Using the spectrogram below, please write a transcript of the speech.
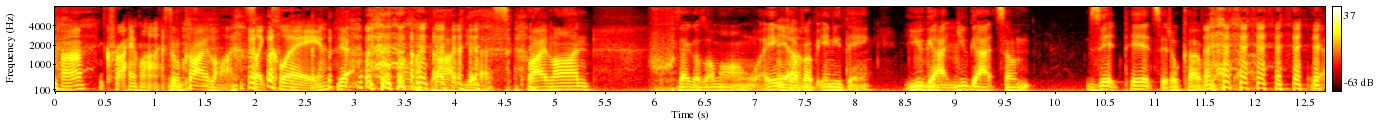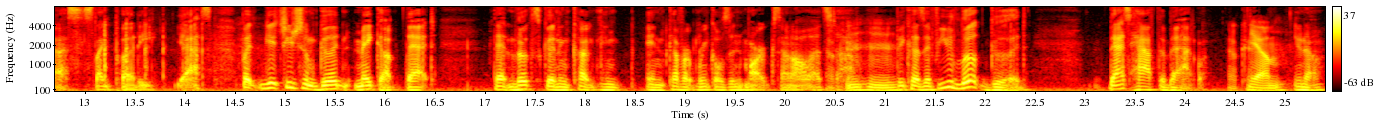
Huh? Kryolan. Some Kryolan. it's like clay. yeah. Oh my God. Yes. Kryolan. whew, That goes a long way. It can Yeah. Mm-hmm. cover up anything. You got you got some zit pits. It'll cover. it up. yes. It's like putty. Yes. But get you some good makeup that that looks good and co- can and cover up wrinkles and marks and all that stuff. Mm-hmm. Because if you look good, that's half the battle. Okay. Yeah. You know.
